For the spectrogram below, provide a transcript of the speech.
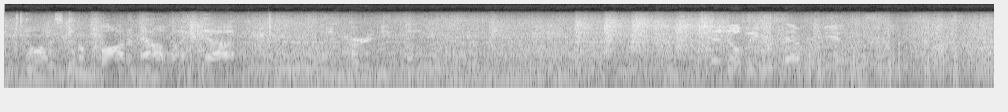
Didn't know I was gonna bottom out like that. Wouldn't hurt anything. And nobody would ever be able to see this bus.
